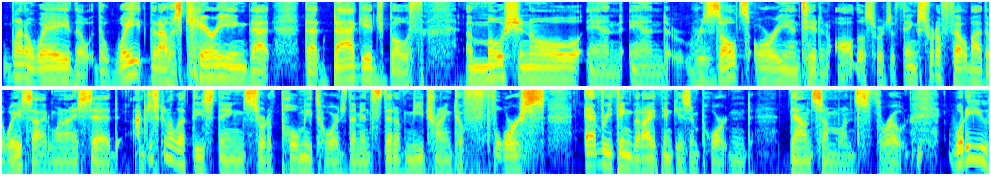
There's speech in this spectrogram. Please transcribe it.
went away. The, the weight that I was carrying, that, that baggage, both emotional and and results oriented and all those sorts of things sort of fell by the wayside when I said I'm just going to let these things sort of pull me towards them instead of me trying to force everything that I think is important down someone's throat. What do you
